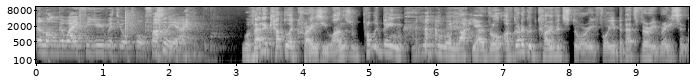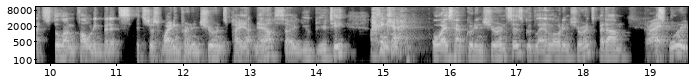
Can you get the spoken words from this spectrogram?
along the way for you with your portfolio? We've had a couple of crazy ones. We've probably been lucky overall. I've got a good COVID story for you, but that's very recent. That's still unfolding, but it's it's just waiting for an insurance payout now. So you beauty, Okay, always have good insurances, good landlord insurance. But um, a great. story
